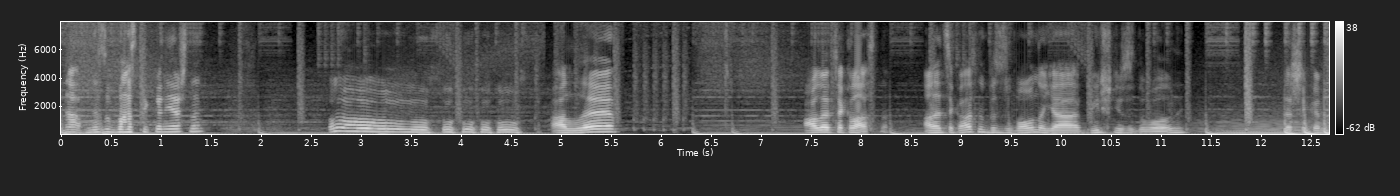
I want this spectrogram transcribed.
Да, не зубастик, звісно. Але. Але це класно. Але це класно, безумовно, я більш ніж задоволений. Це шикарно.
